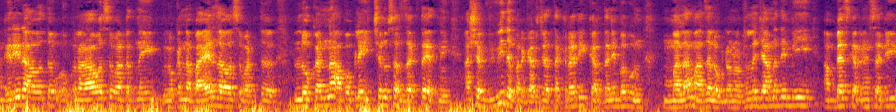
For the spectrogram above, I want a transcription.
घरी राहावं राहावंसं वाटत नाही लोकांना बाहेर जावंसं वाटतं लोकांना आपापल्या इच्छेनुसार जगता येत नाही. अशा विविध प्रकारच्या तक्रारी करताना बघून मला माझा लॉकडाऊन वाटला ज्यामध्ये मी अभ्यास करण्यासाठी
